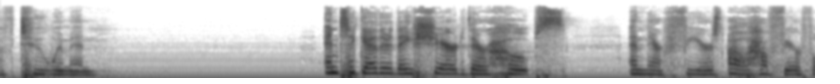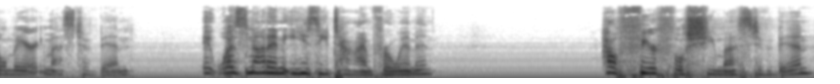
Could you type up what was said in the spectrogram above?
of two women. And together they shared their hopes and their fears. Oh, how fearful Mary must have been. It was not an easy time for women. How fearful she must have been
